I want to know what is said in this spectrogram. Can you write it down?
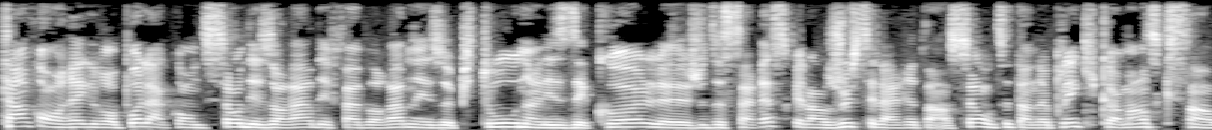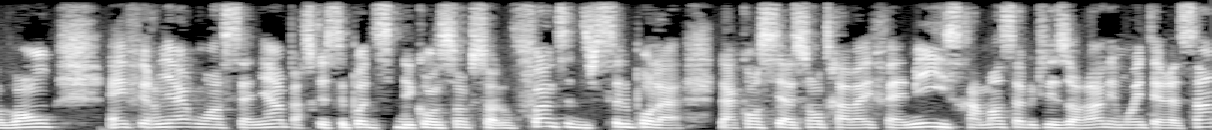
tant qu'on réglera pas la condition des horaires défavorables dans les hôpitaux, dans les écoles, euh, je veux dire, ça reste que l'enjeu, c'est la rétention. Tu sais, en as plein qui commencent, qui s'en vont, infirmières ou enseignants, parce que c'est pas des conditions qui sont fun. C'est difficile pour la, la conciliation travail-famille. Ils se ramassent avec les horaires les moins intéressants.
